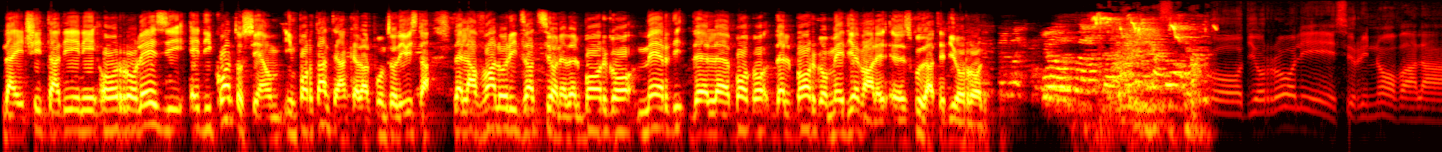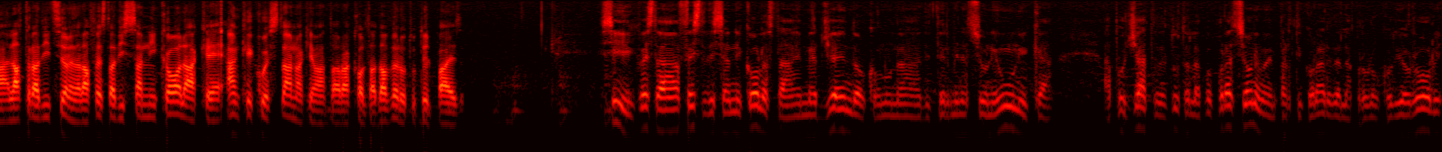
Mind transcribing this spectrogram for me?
dai cittadini orrolesi e di quanto sia importante anche dal punto di vista della valorizzazione del borgo, merdi, del borgo, del borgo medievale eh, scusate, di Orroli si rinnova la, la, tradizione della festa di San Nicola che anche quest'anno ha chiamato a raccolta davvero tutto il paese. Sì, questa festa di San Nicola sta emergendo con una determinazione unica, appoggiata da tutta la popolazione, ma in particolare dalla Proloco di Orroli,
